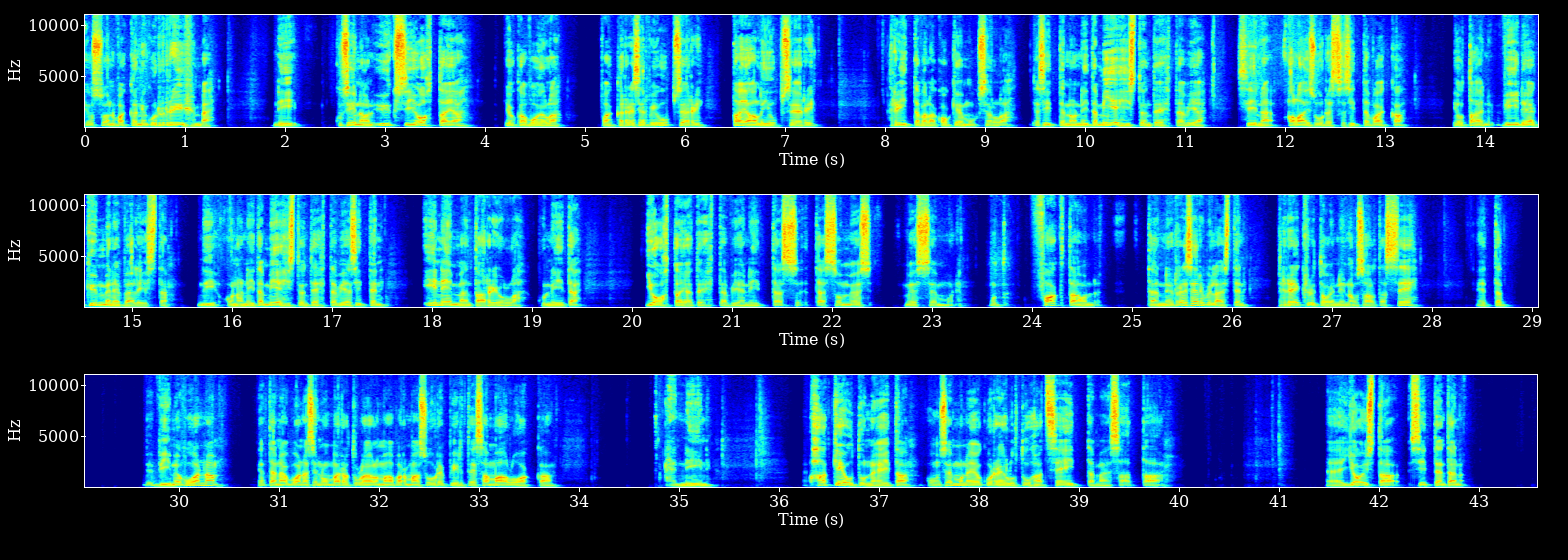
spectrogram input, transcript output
jos on vaikka niin kuin ryhmä, niin kun siinä on yksi johtaja, joka voi olla vaikka reserviupseeri tai aliupseeri riittävällä kokemuksella, ja sitten on niitä miehistön tehtäviä siinä alaisuudessa sitten vaikka jotain viiden ja kymmenen välistä, niin onhan niitä miehistön tehtäviä sitten enemmän tarjolla kuin niitä johtajatehtäviä, niin tässä, tässä on myös, myös semmoinen. Mutta fakta on tänne reserviläisten rekrytoinnin osalta se, että viime vuonna ja tänä vuonna se numero tulee olemaan varmaan suurin piirtein samaa luokkaa, niin hakeutuneita on semmoinen joku reilu 1700, joista sitten tämän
